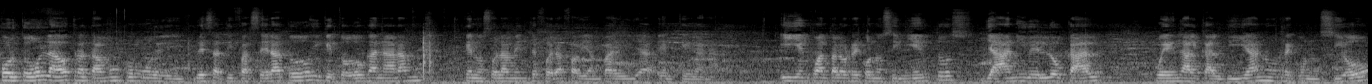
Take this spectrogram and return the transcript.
por todos lados tratamos como de, satisfacer a todos y que todos ganáramos, que no solamente fuera Fabián Padilla el que ganara. Y en cuanto a los reconocimientos, ya a nivel local, pues la alcaldía nos reconoció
